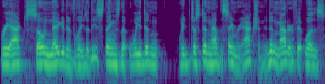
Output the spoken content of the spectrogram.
react so negatively to these things that we didn't, we just didn't have the same reaction. It didn't matter if it was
